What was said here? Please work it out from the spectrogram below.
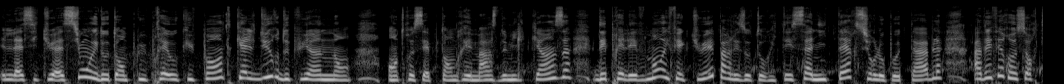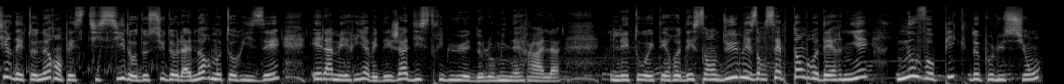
La situation est d'autant plus préoccupante qu'elle dure depuis un an. Entre septembre et mars 2015, des prélèvements effectués par les autorités sanitaires sur l'eau potable avaient fait ressortir des teneurs en pesticides au-dessus de la norme autorisée et la mairie avait déjà distribué de l'eau minérale. Les taux étaient redescendus, mais en septembre dernier, nouveau pic de pollution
